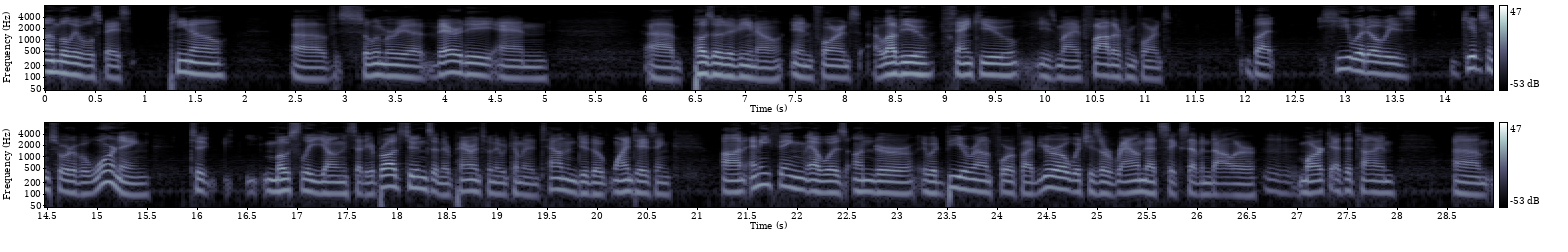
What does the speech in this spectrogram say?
unbelievable space. Pino of Salumeria Verdi and uh, Pozzo di Vino in Florence. I love you. Thank you. He's my father from Florence. But he would always give some sort of a warning to mostly young study abroad students and their parents when they would come into town and do the wine tasting on anything that was under it would be around four or five euro which is around that six seven dollar mark at the time um,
